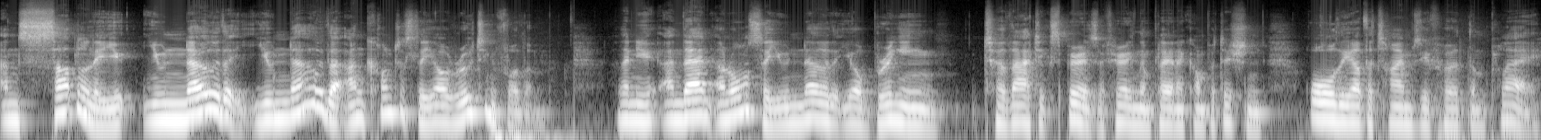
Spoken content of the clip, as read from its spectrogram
and suddenly you you know that you know that unconsciously you're rooting for them and then you and then and also you know that you're bringing to that experience of hearing them play in a competition all the other times you've heard them play.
